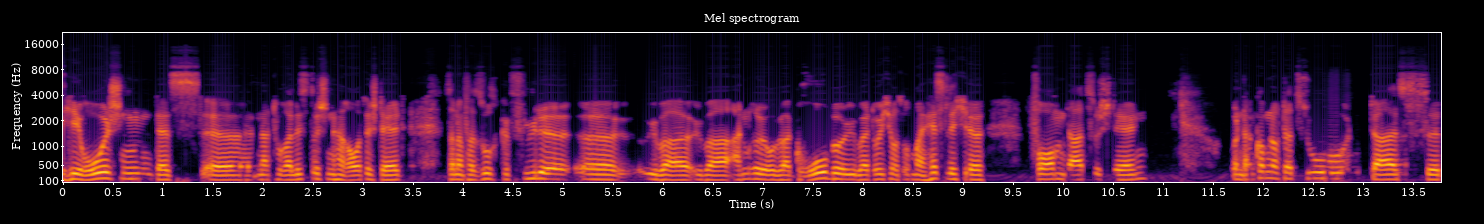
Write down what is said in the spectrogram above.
Heroischen, des äh, Naturalistischen herausgestellt, sondern versucht Gefühle äh, über, über andere, über grobe, über durchaus auch mal hässliche Formen darzustellen. Und dann kommt noch dazu, dass es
